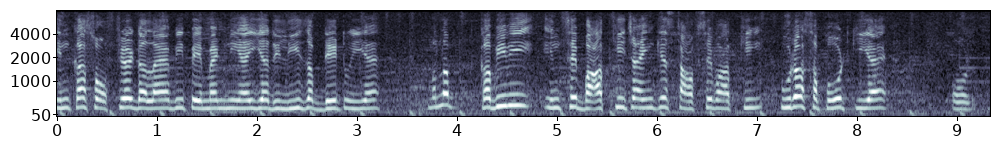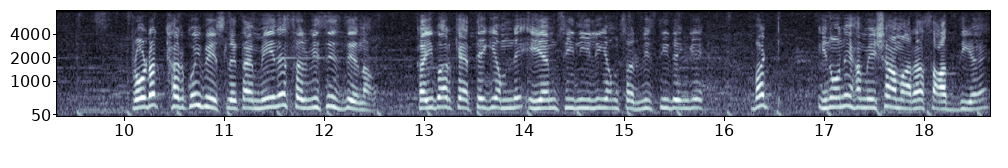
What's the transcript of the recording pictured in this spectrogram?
इनका सॉफ्टवेयर डला है, अभी पेमेंट नहीं आई या रिलीज़ अपडेट हुई है। मतलब कभी भी इनसे बात की, चाहे इनके स्टाफ से बात की, पूरा सपोर्ट किया है। और प्रोडक्ट हर कोई बेच लेता है मेन है सर्विसेज़ देना। कई बार कहते हैं कि हमने एएमसी नहीं ली, हम सर्विस नहीं देंगे बट इन्होंने हमेशा हमारा साथ दिया है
